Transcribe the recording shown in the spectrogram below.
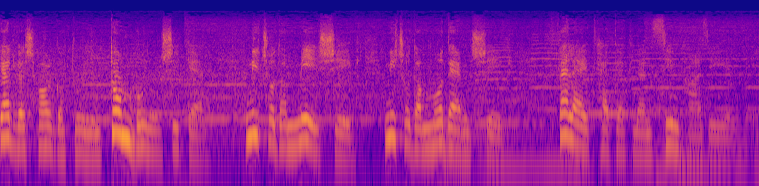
Kedves hallgatóim, tomboló siker, micsoda mélység, micsoda modernség, felejthetetlen színházi élmény.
